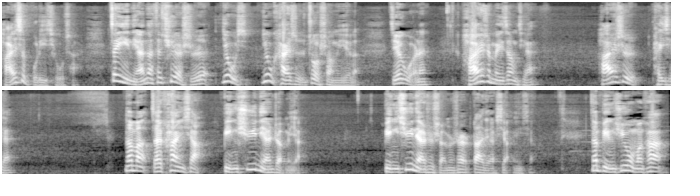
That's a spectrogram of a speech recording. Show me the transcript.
还是不利求财。这一年呢他确实又又开始做生意了，结果呢还是没挣钱，还是赔钱。那么再看一下。丙戌年怎么样？丙戌年是什么事儿？大家想一想。那丙戌，我们看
